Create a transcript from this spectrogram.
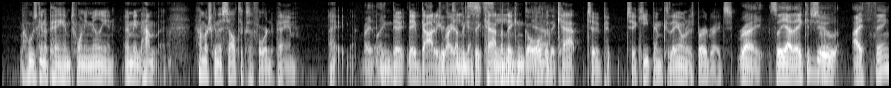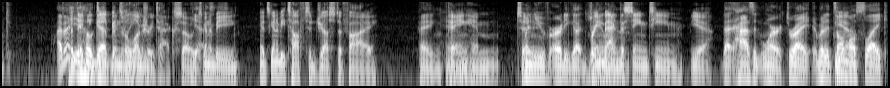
who's gonna pay him twenty million? I mean, how how much can the Celtics afford to pay him? I, Right, I like mean, they, they've got to be right up 15, against the cap, but they can go yeah. over the cap to to keep him because they own his bird rights. right. So yeah, they could do. I think. I bet you he'll get deep into the luxury tax, so Yes. it's gonna be it's gonna be tough to justify paying him, paying him to when you've already got bring back the same team. Yeah, that hasn't worked. Right, but it's Yeah. almost like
